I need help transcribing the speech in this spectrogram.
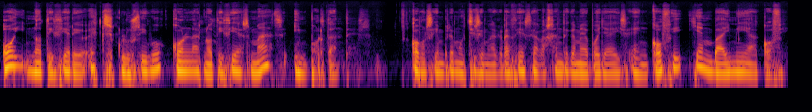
Hoy noticiario exclusivo con las noticias más importantes. Como siempre, muchísimas gracias a la gente que me apoyáis en Coffee y en Buy Me a Coffee.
